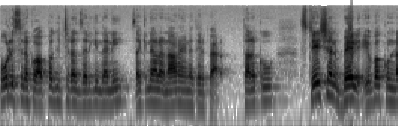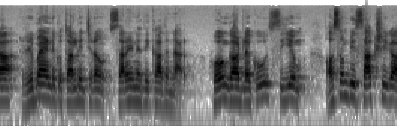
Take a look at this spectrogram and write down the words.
పోలీసులకు అప్పగించడం జరిగిందని సకినాల నారాయణ తెలిపారు. తనకు స్టేషన్ బెయిల్ ఇవ్వకుండా రిమాండ్కు తరలించడం సరైనది కాదన్నారు. హోంగార్డులకు సీఎం అసెంబ్లీ సాక్షిగా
